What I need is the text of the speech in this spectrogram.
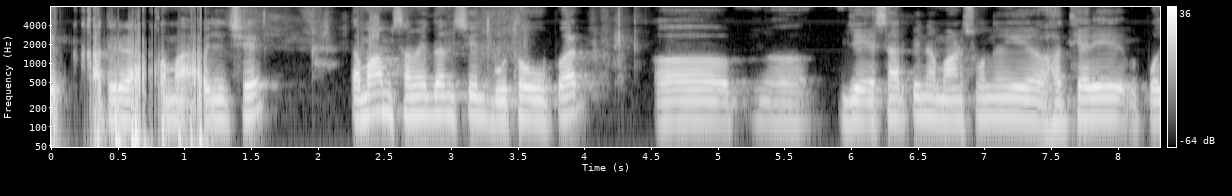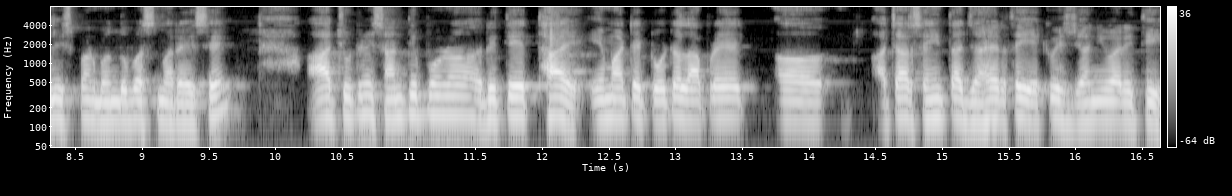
એક ખાતરી રાખવામાં આવેલી છે. તમામ સંવેદનશીલ બૂથો ઉપર જે એસઆરપીના માણસોની હથિયારી પોલીસ પણ બંદોબસ્તમાં રહેશે. આ ચૂંટણી શાંતિપૂર્ણ રીતે થાય એ માટે ટોટલ આપણે આચારસંહિતા જાહેર થઈ એકવીસ જાન્યુઆરીથી.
